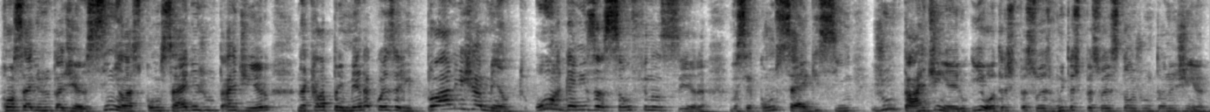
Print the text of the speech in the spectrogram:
conseguem juntar dinheiro. Sim, elas conseguem juntar dinheiro naquela primeira coisa ali, planejamento, organização financeira. Você consegue sim juntar dinheiro e outras pessoas, muitas pessoas estão juntando dinheiro,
